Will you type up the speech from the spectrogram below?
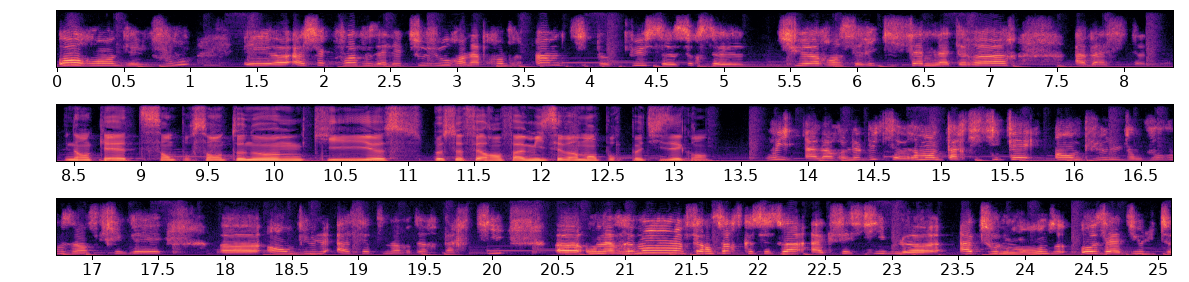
au rendez-vous et à chaque fois vous allez toujours en apprendre un petit peu plus sur ce tueur en série qui sème la terreur à Bastogne. Une enquête 100% autonome qui peut se faire en famille, c'est vraiment pour petits et grands. Oui, alors le but c'est vraiment de participer en bulle. Donc vous vous inscrivez euh, en bulle à cette murder party. Euh, on a vraiment fait en sorte que ce soit accessible euh, à tout le monde, aux adultes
